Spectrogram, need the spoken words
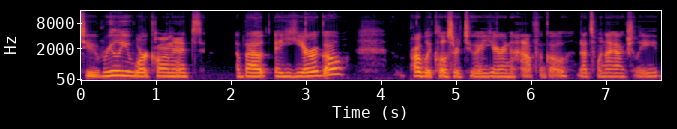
to really work on it about a year ago, probably closer to a year and a half ago. That's when I actually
